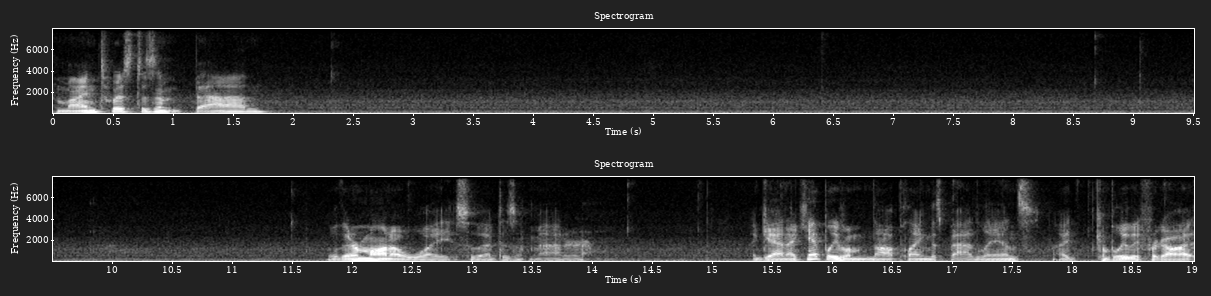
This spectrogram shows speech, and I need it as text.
Mind Twist isn't bad. Well, they're mono white, so that doesn't matter. Again, I can't believe I'm not playing this Badlands. I completely forgot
